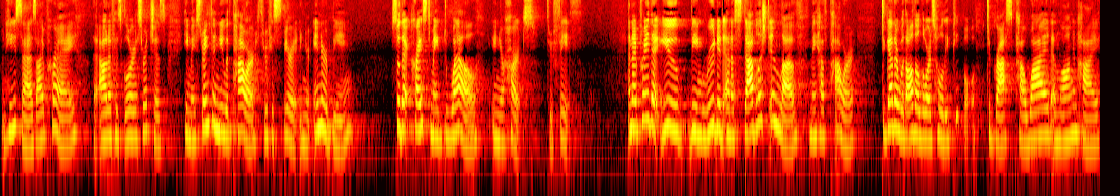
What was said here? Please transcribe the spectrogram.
When he says, I pray that out of his glorious riches he may strengthen you with power through his Spirit in your inner being, so that Christ may dwell in your hearts through faith. And I pray that you, being rooted and established in love, may have power, together with all the Lord's holy people, to grasp how wide and long and high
